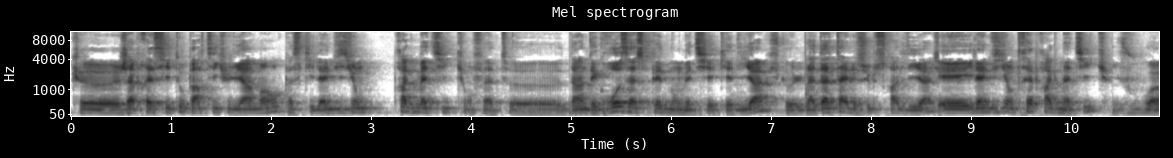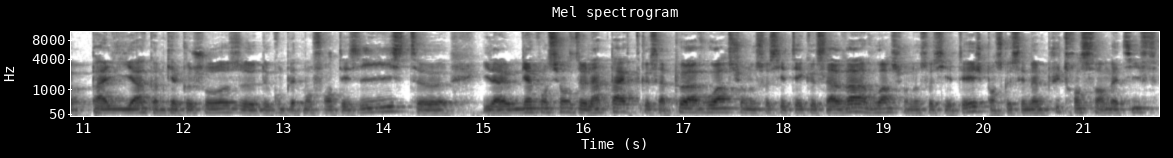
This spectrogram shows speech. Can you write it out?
que j'apprécie tout particulièrement parce qu'il a une vision pragmatique en fait euh, d'un des gros aspects de mon métier qui est l'IA puisque la data est le substrat de l'IA et il a une vision très pragmatique il voit pas l'IA comme quelque chose de complètement fantaisiste euh, il a bien conscience de l'impact que ça peut avoir sur nos sociétés que ça va avoir sur nos sociétés je pense que c'est même plus transformatif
